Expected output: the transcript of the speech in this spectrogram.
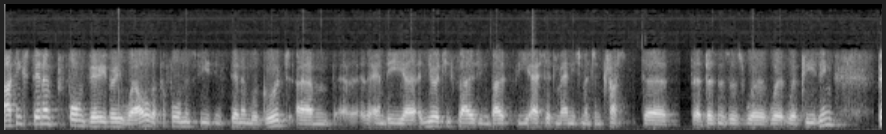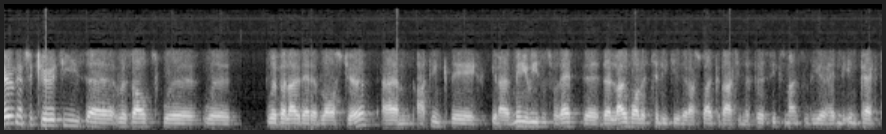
I think Stenham performed very, very well. The performance fees in Stenham were good, um, and the uh, annuity flows in both the asset management and trust uh, businesses were, were, were, pleasing. Peregrine Securities uh, results were, were were below that of last year. Um, I think there, you know, many reasons for that. The, the low volatility that I spoke about in the first six months of the year had an impact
